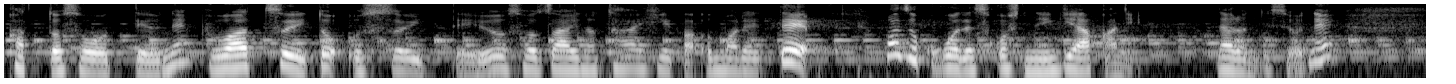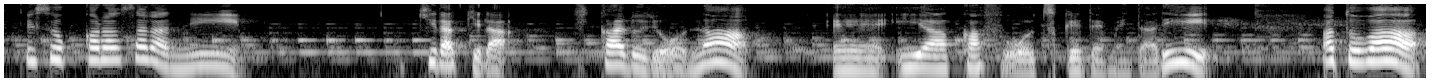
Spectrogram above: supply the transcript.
カットソーっていうね分厚いと薄いっていう素材の対比が生まれてまずここで少し賑やかになるんですよね。でそこからさらにキラキラ光るような、えー、イヤーカフをつけてみたりあとは、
